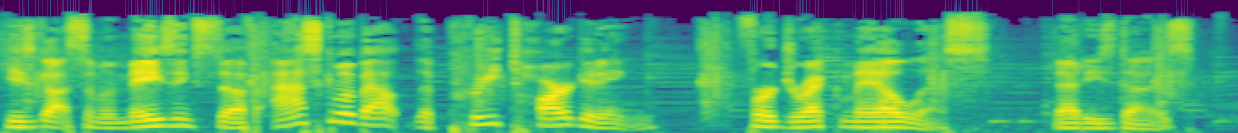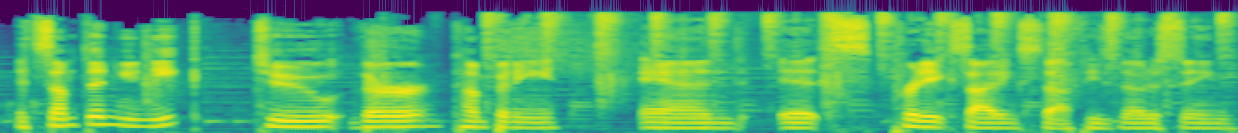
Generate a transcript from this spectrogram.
He's got some amazing stuff. Ask him about the pre targeting for direct mail lists that he does. It's something unique to their company and it's pretty exciting stuff. He's noticing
